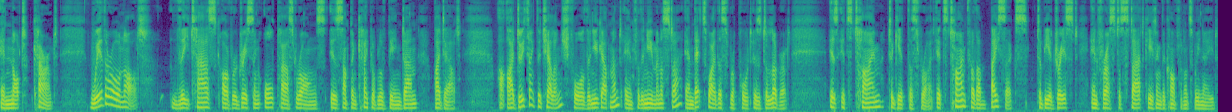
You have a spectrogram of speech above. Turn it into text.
and not current. Whether or not the task of redressing all past wrongs is something capable of being done, I doubt. I do think the challenge for the new government and for the new minister, and that's why this report is deliberate, is it's time to get this right. It's time for the basics to be addressed and for us to start getting the confidence we need.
